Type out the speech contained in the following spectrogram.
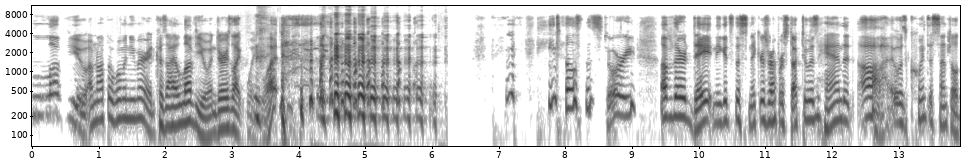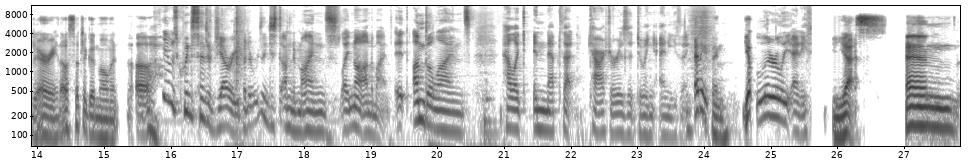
love you. I'm not the woman you married because I love you. And Jerry's like, wait, what? he tells the story of their date and he gets the Snickers wrapper stuck to his hand. And oh, it was quintessential Jerry. That was such a good moment. Ugh. It was quintessential Jerry, but it really just undermines, like, not undermines, it underlines how, like, inept that character is at doing anything. Anything. Yep. Literally anything. Yes. And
